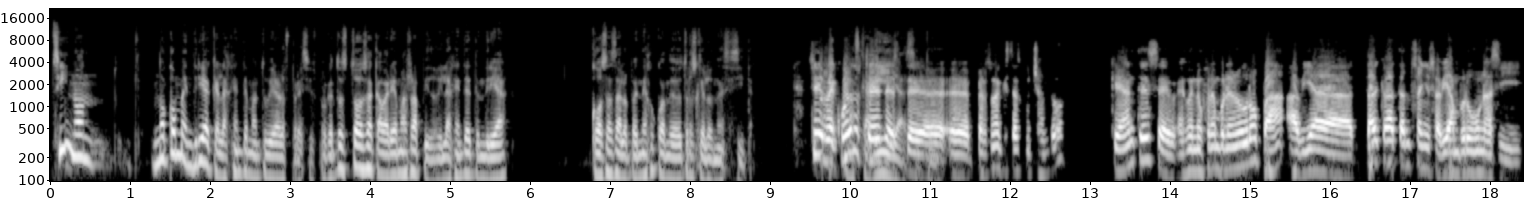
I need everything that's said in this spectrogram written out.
sí, no, no convendría que la gente mantuviera los precios, porque entonces todo se acabaría más rápido y la gente tendría cosas a lo pendejo cuando hay otros que los necesitan. Sí, recuerda usted, este, eh, persona que está escuchando, que antes, eh, en Europa había, tal, cada tantos años había hambrunas y,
